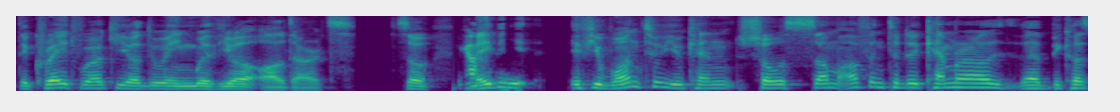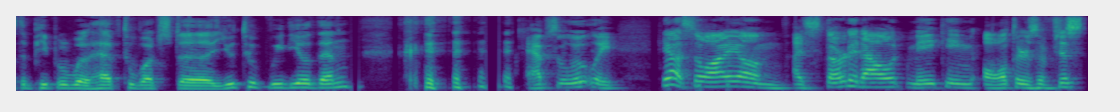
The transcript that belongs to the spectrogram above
the great work you're doing with your alt arts so yeah. maybe if you want to, you can show some off into the camera uh, because the people will have to watch the YouTube video then. Absolutely. Yeah, so I um I started out making altars of just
